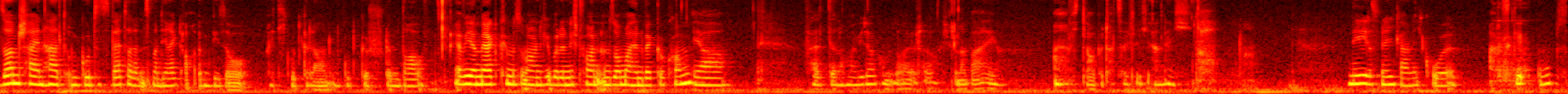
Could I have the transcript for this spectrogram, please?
Sonnenschein hat und gutes Wetter, dann ist man direkt auch irgendwie so richtig gut gelaunt und gut gestimmt drauf. Ja, wie ihr merkt, Kim ist immer noch nicht über den nicht vorhandenen Sommer hinweggekommen. Ja, falls der nochmal wiederkommen sollte, ich bin dabei. Oh, ich glaube tatsächlich eher nicht. Nee, das finde ich gar nicht cool. Aber das geht. Ups.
